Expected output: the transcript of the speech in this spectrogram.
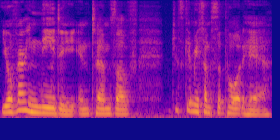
you're very needy in terms of just give me some support here.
